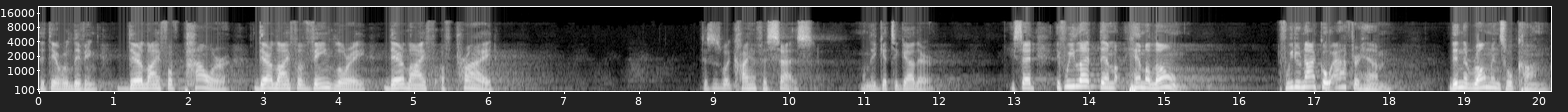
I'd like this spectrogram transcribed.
that they were living, their life of power, their life of vainglory, their life of pride. This is what Caiaphas says when they get together. He said, if we let them, him alone, if we do not go after him, then the Romans will come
